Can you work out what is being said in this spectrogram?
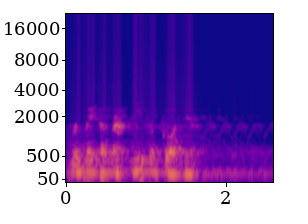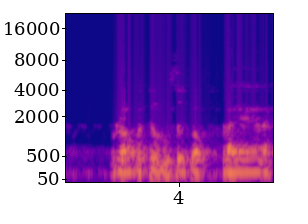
เหมือนในขณะนี้มาก่อนเนี่ย เราก็จะรู้สึกว่าแปลแล้ว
